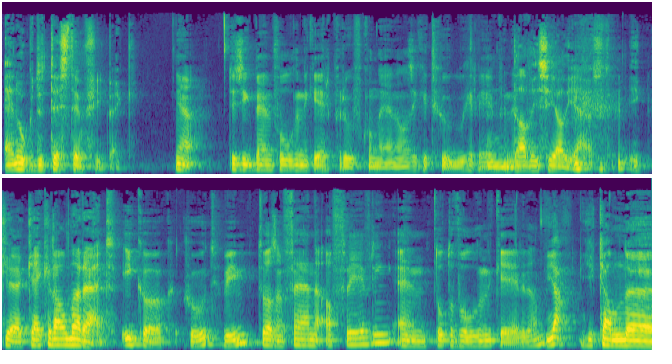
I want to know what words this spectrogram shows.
En ook de test en feedback. Ja, dus ik ben volgende keer proefkonijn, als ik het goed begrepen heb. Dat is heel juist. ik uh, kijk er al naar uit. Ik ook. Goed, Wim. Het was een fijne aflevering en tot de volgende keer dan. Ja, je kan uh,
